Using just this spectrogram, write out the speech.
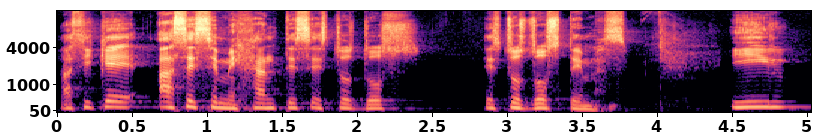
Así que hace semejantes estos dos, estos dos temas. Y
